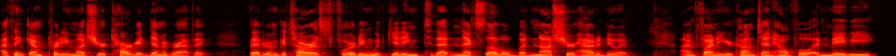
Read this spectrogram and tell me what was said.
I think I'm pretty much your target demographic. Bedroom guitarist flirting with getting to that next level, but not sure how to do it. I'm finding your content helpful, and maybe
